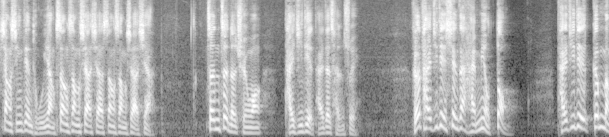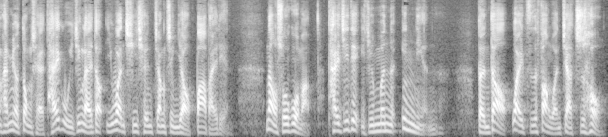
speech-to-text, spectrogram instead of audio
像心电图一样上上下下，上上下下。真正的拳王台积电还在沉睡，可是台积电现在还没有动，台积电根本还没有动起来，台股已经来到一万七千，将近要八百点。那我说过嘛，台积电已经闷了一年了，等到外资放完假之后，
